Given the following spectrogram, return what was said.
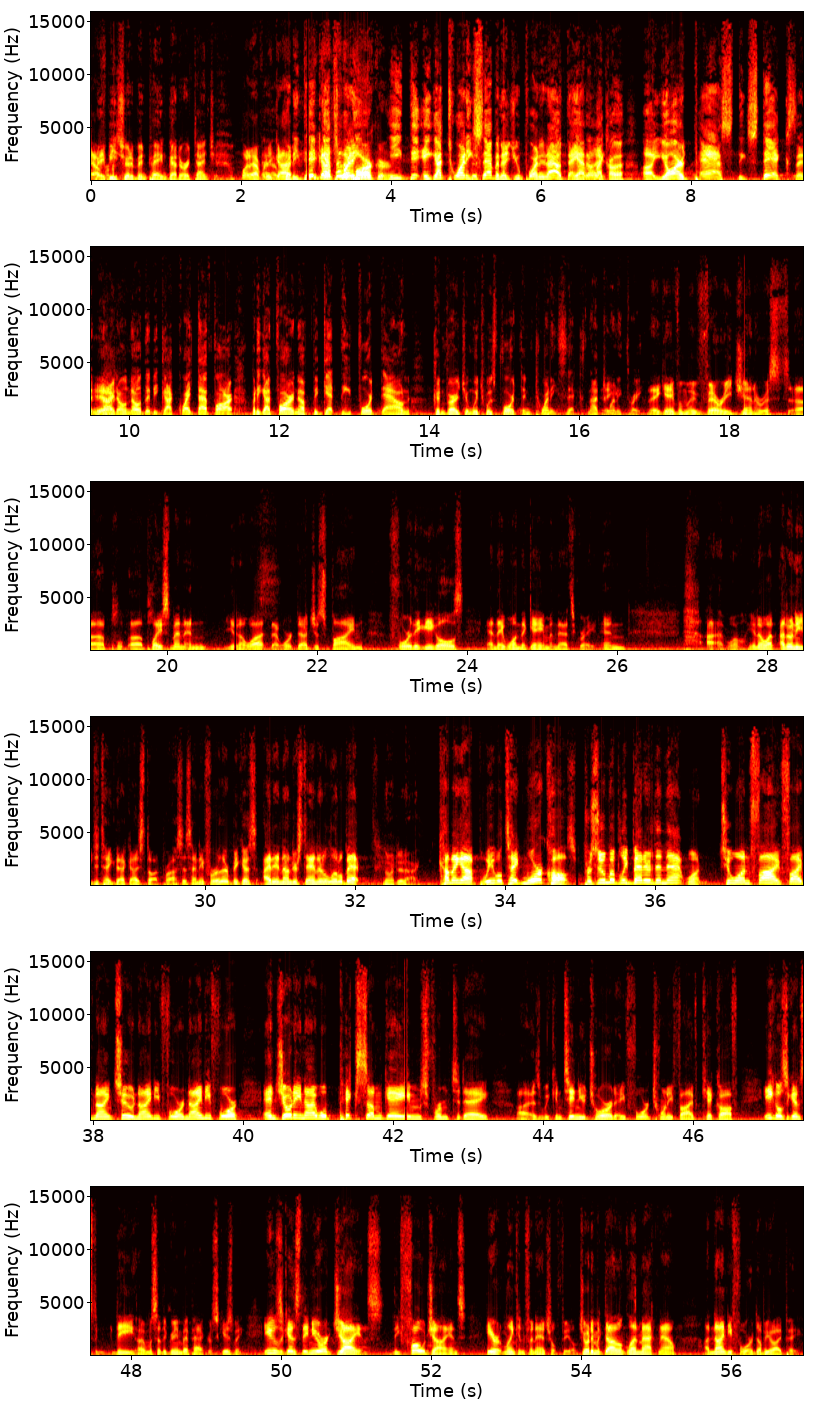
Maybe he should have been paying better attention. Whatever. He uh, got, but he did he got get 20, marker. He did, he got 27, as you pointed out. They had right. like a, a, yard past the sticks, and yeah. I don't know that he got quite that far, but he got far enough to get the fourth down conversion, which was fourth and 26, not 23. They, they gave him a very generous uh, pl- uh, placement, and you know what? That worked out just fine for the Eagles, and they won the game, and that's great. And uh, well, you know what? I don't need to take that guy's thought process any further because I didn't understand it a little bit. Nor did I. Coming up, we will take more calls, presumably better than that one. 215 592 9494. And Jody and I will pick some games from today uh, as we continue toward a 425 kickoff. Eagles against the, I almost said the Green Bay Packers, excuse me. Eagles against the New York Giants, the faux Giants, here at Lincoln Financial Field. Jody McDonald, Glenn Macnow on 94 WIP.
